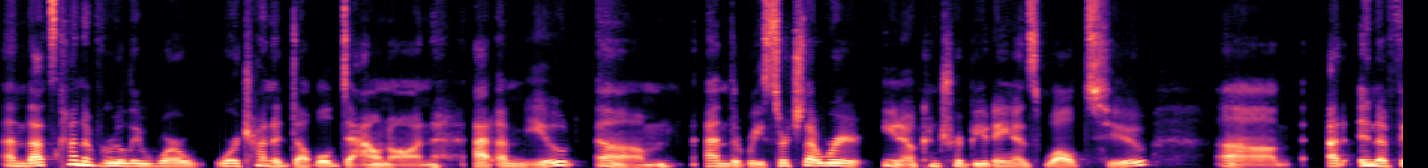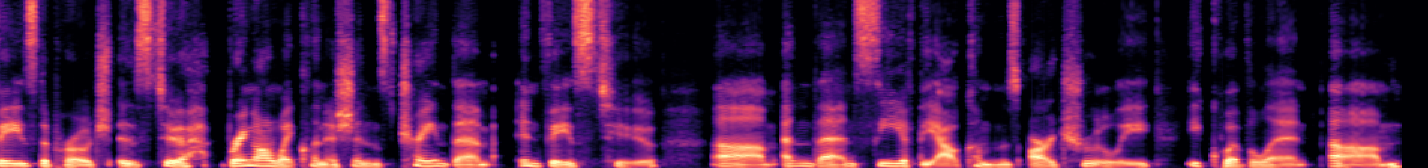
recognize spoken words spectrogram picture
And that's kind of really where we're trying to double down on at Unmute um, and the research that we're, you know, contributing as well to. Um, at, in a phased approach is to bring on white clinicians, train them in phase two, um, and then see if the outcomes are truly equivalent um,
